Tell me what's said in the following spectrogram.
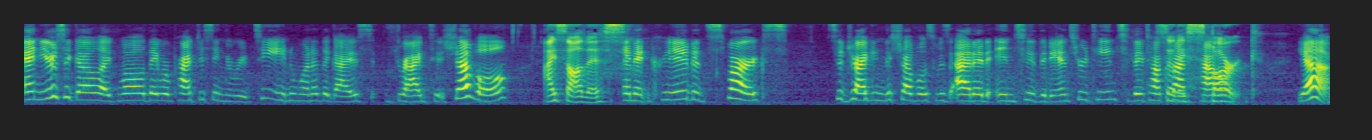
And years ago, like while they were practicing the routine, one of the guys dragged his shovel I saw this. and it created sparks. So dragging the shovels was added into the dance routine. So they talk so about they how spark. yeah.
